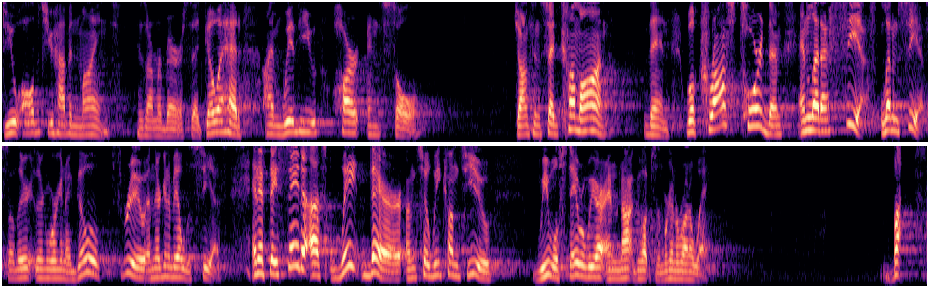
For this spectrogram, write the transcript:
Do all that you have in mind, his armor bearer said. Go ahead. I'm with you, heart and soul. Jonathan said, Come on then. We'll cross toward them and let us see us. Let them see us. So they're, they're, we're going to go through and they're going to be able to see us. And if they say to us, wait there until we come to you, we will stay where we are and not go up to them. We're going to run away. But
